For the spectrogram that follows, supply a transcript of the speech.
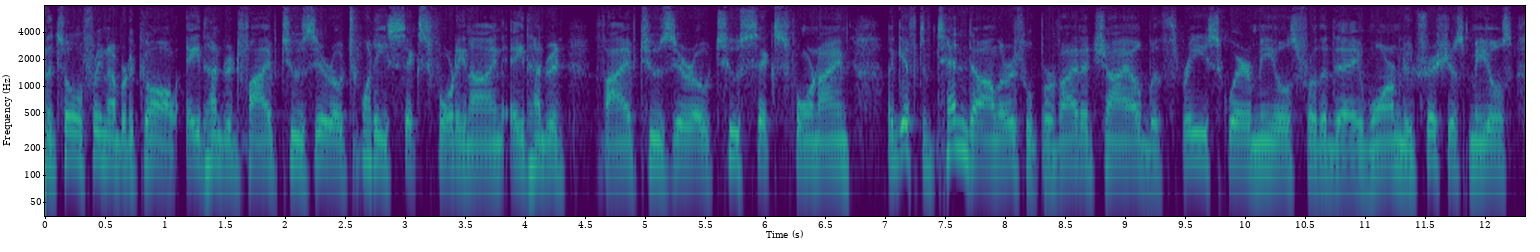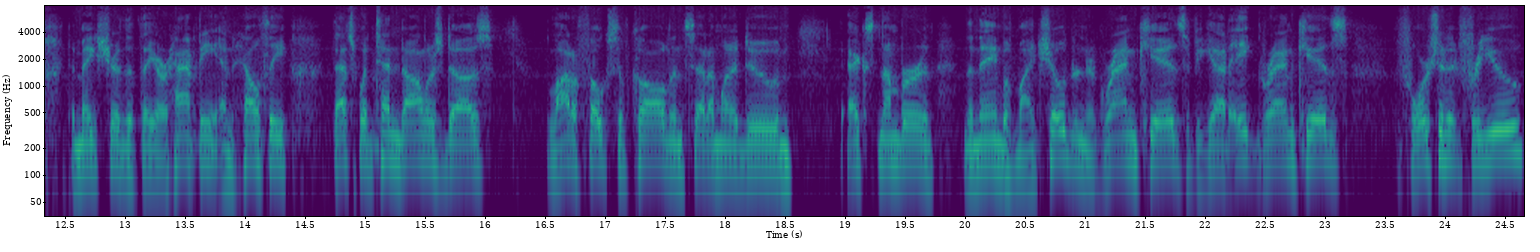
the toll free number to call, 800 520 2649, 800 520 2649. A gift of $10 will provide a child with three square meals for the day, warm, nutritious meals to make sure that they are happy and healthy. That's what $10 does. A lot of folks have called and said, I'm going to do X number the name of my children or grandkids. If you got eight grandkids, fortunate for you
